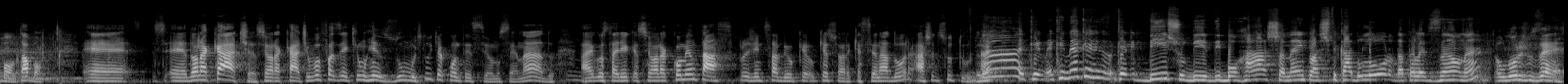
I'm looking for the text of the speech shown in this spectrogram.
Bom, tá bom. É, é, dona Kátia, senhora Kátia, eu vou fazer aqui um resumo de tudo que aconteceu no Senado. Hum. Aí eu gostaria que a senhora comentasse para a gente saber o que, o que, a senhora, que é senadora, acha disso tudo, né? Ah, que, que nem aquele, aquele bicho de, de borracha, né, emplastificado louro da televisão, né? É o Louro José.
